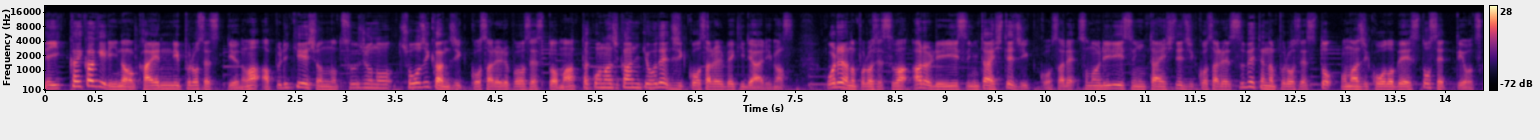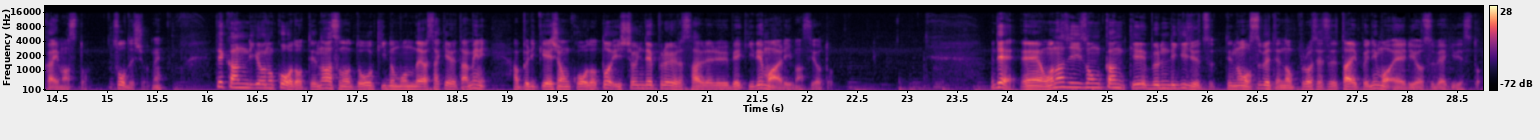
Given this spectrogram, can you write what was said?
で、1回限りの管理プロセスっていうのは、アプリケーションの通常の長時間実行されるプロセスと全く同じ環境で実行されるべきであります。これらのプロセスは、あるリリースに対して実行され、そのリリースに対して実行される全てのプロセスと同じコードベースと設定を使いますと。そうでしょうね。で、管理用のコードっていうのは、その同期の問題を避けるために、アプリケーションコードと一緒にデプロイされるべきでもありますよと。で、えー、同じ依存関係分離技術っていうのを全てのプロセスタイプにも、えー、利用すべきですと。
